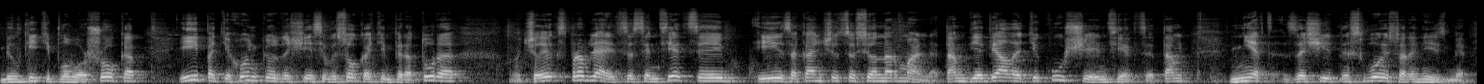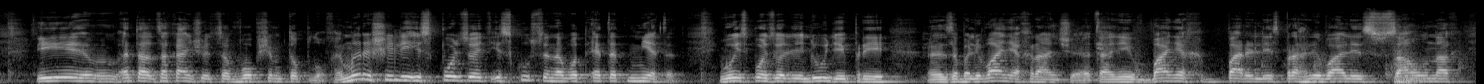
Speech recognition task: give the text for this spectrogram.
белки теплового шока, и потихоньку, значит, если высокая температура, человек справляется с инфекцией и заканчивается все нормально. Там, где вяло текущая инфекция, там нет защитных свойств в организме, и это заканчивается, в общем-то, плохо. Мы решили использовать искусственно вот этот метод. Его использовали люди при э, заболеваниях раньше. Это они в банях парились, прогревались, в саунах, э,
